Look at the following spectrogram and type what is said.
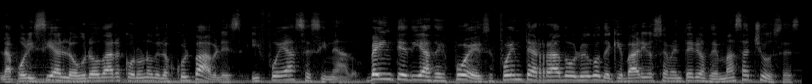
la policía logró dar con uno de los culpables y fue asesinado. Veinte días después fue enterrado luego de que varios cementerios de Massachusetts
